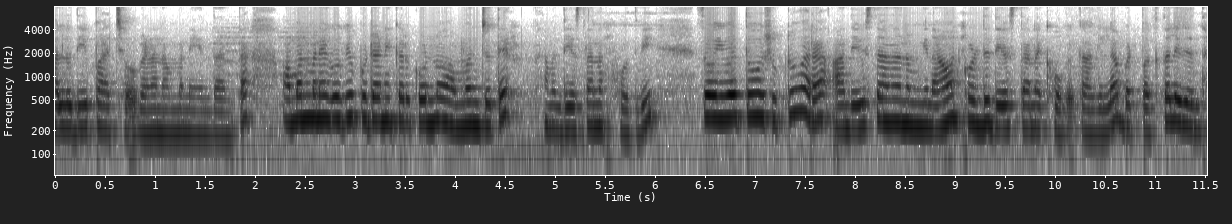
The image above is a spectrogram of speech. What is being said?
ಅಲ್ಲೂ ದೀಪ ಹಚ್ಚಿ ಹೋಗೋಣ ನಮ್ಮ ಮನೆಯಿಂದ ಅಂತ. ಅಮ್ಮನ ಮನೆಗೆ ಹೋಗಿ ಪುಟಾಣಿ ಕರ್ಕೊಂಡು ಅಮ್ಮನ ಜೊತೆ ಆಮೇಲೆ ದೇವಸ್ಥಾನಕ್ಕೆ ಹೋದ್ವಿ. ಸೊ ಇವತ್ತು ಶುಕ್ರವಾರ ಆ ದೇವಸ್ಥಾನ ನಮಗೆ ನಾವು ಅಂದ್ಕೊಂಡು ದೇವಸ್ಥಾನಕ್ಕೆ ಹೋಗೋಕ್ಕಾಗಿಲ್ಲ ಬಟ್ ಪಕ್ಕದಲ್ಲಿದ್ದಂಥ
